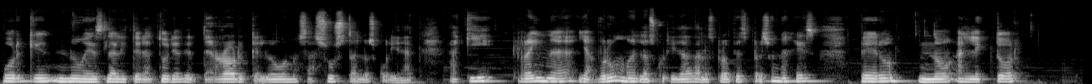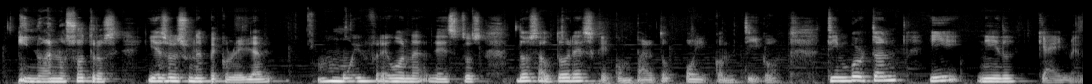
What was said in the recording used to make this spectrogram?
porque no es la literatura de terror que luego nos asusta la oscuridad. Aquí reina y abruma la oscuridad a los propios personajes, pero no al lector y no a nosotros. Y eso es una peculiaridad muy fregona de estos dos autores que comparto hoy contigo, Tim Burton y Neil Gaiman.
